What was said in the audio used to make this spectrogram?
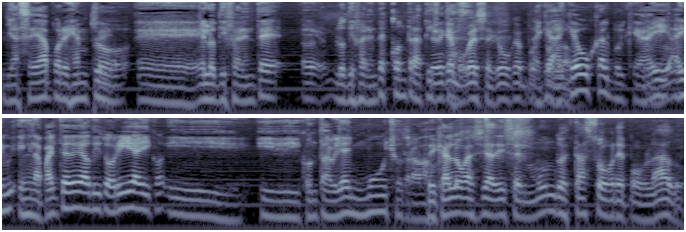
ya sea, por ejemplo, eh, en los diferentes eh, los diferentes contratistas. Tiene que moverse, hay que buscar hay, que, hay que, buscar porque hay, hay en la parte de auditoría y, y, contabilidad hay mucho trabajo. Ricardo García dice, el mundo está sobrepoblado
